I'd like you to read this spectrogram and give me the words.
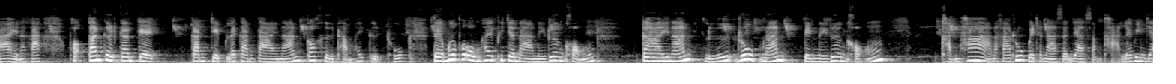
ายนะคะ เพราะการเกิดการแก่การเจ็บและการตายนั้นก็คือทำให้เกิดทุกข์แต่เมื่อพระองค์ให้พิจารณาในเรื่องของกายนั้นหรือรูปนั้นเป็นในเรื่องของ ขันห้านะคะ รูปเวทนาสัญญาสังขารและวิญญ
